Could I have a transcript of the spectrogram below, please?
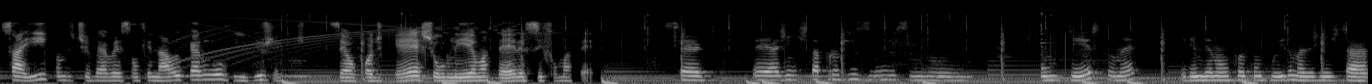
sair, quando tiver a versão final, eu quero ouvir, viu, gente? Se é um podcast ou ler a matéria, se for matéria. Certo. É, a gente está produzindo, assim, um, um texto, né? Ele ainda não foi concluído, mas a gente está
